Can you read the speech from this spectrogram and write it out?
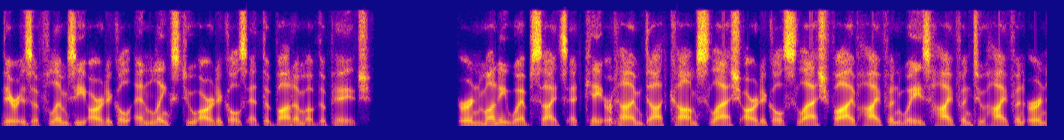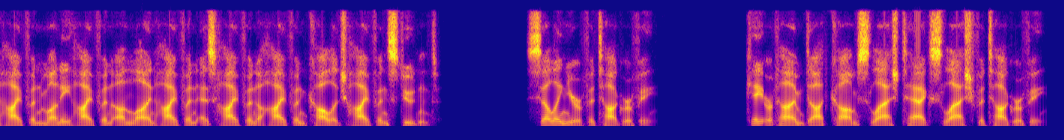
There is a flimsy article and links to articles at the bottom of the page. Earn money websites at caretime.com slash article slash 5 hyphen ways hyphen to hyphen earn hyphen money hyphen online hyphen as hyphen a hyphen college hyphen student. Selling your photography. caretime.com slash tag slash photography.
